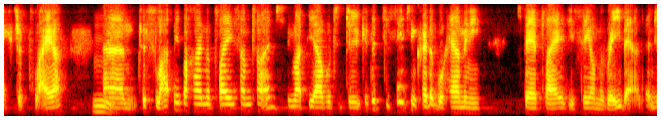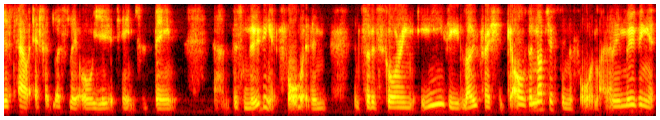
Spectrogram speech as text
extra player mm. um, just slightly behind the play sometimes who might be able to do, because it just seems incredible how many spare players you see on the rebound and just how effortlessly all year teams have been um, just moving it forward and, and sort of scoring easy, low pressure goals, and not just in the forward line. I mean, moving it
